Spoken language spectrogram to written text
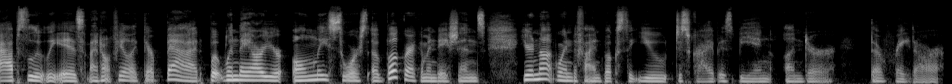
absolutely is. And I don't feel like they're bad, but when they are your only source of book recommendations, you're not going to find books that you describe as being under the radar.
